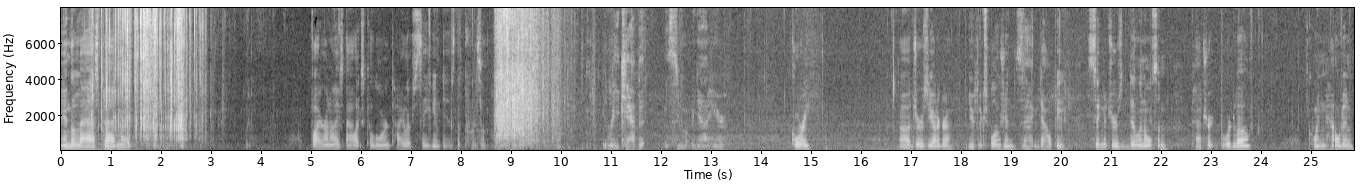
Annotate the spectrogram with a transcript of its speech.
And the last pack, Mike. Fire on Ice, Alex Killorn, Tyler Seguin is the Prism. Recap it. Let's see what we got here. Corey. Uh, jersey autograph. Youth Explosion. Zac Dalpe. Signatures. Dylan Olsen. Patrick Bordeleau. Quinton Howden.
